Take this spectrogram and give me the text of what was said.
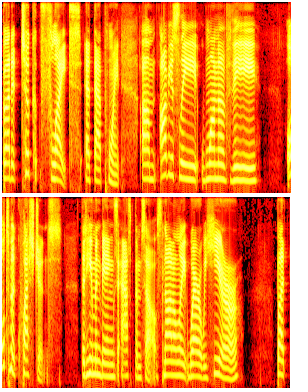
but it took flight at that point. Um, obviously, one of the ultimate questions that human beings ask themselves not only where are we here, but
